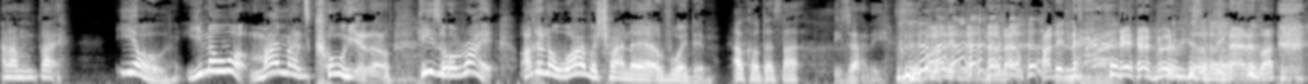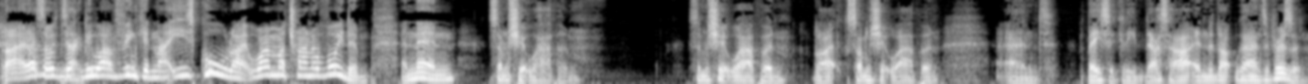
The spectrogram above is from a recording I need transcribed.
and I'm like, yo, you know what? My man's cool, you know, he's all right. I don't know why I was trying to avoid him. Alcohol does that. Exactly. Well, I didn't know that. I didn't know. used to think that. Like, like, that's exactly what I'm thinking. Like, he's cool. Like, why am I trying to avoid him? And then some shit will happen. Some shit will happen. Like, some shit will happen. And basically, that's how I ended up going to prison.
